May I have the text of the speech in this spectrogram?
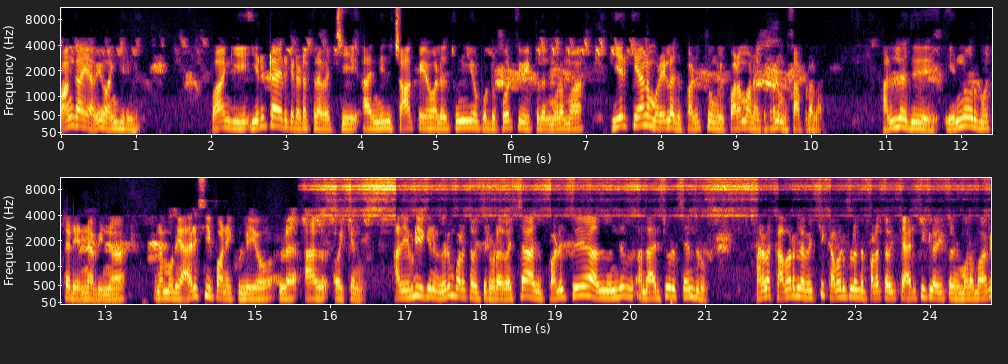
மாங்காயாகவே வாங்கிடுங்க வாங்கி இருட்டாக இருக்கிற இடத்துல வச்சு அது மீது சாக்கையோ அல்லது துணியோ போட்டு போர்த்தி வைப்பதன் மூலமாக இயற்கையான முறையில் அது பழுத்து உங்களுக்கு பழமானதுக்கப்புறம் நம்ம சாப்பிடலாம். அல்லது இன்னொரு மெத்தட் என்ன அப்படின்னா நம்முடைய அரிசி பானைக்குள்ளேயோ இல்லை வைக்கணும். அதை எப்படி வைக்கணும்? வெறும் பழத்தை வச்சிடக்கூடாது வச்சா அது பழுத்து அது வந்து அந்த அரிசியோடு சேர்ந்துடும் அதனால் கவரில் வச்சு கவருக்குள்ளே அந்த பழத்தை வச்சு அரிசிக்குள்ளே வைப்பதன் மூலமாக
